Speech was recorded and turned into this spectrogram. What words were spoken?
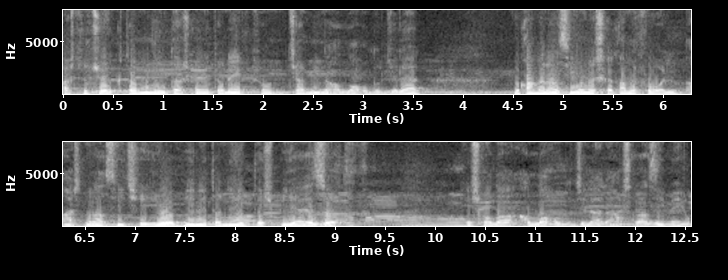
Ashtu që këto minuta që jeni tu nejt këtu në xhaminë e Allahut dhul Xhelal, nuk ka me rëndësi unë shka ka me folë, asht me rëndësi që ju jeni tu nejt te shpia e Zotit. Ishallah, Allahu dhul Xhelal asht razi me ju.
